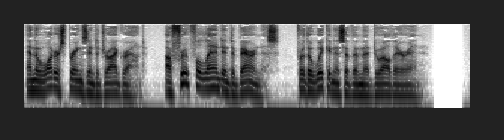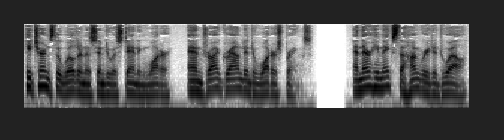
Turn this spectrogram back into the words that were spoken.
and the water springs into dry ground, a fruitful land into barrenness, for the wickedness of them that dwell therein. He turns the wilderness into a standing water, and dry ground into water springs. And there he makes the hungry to dwell,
